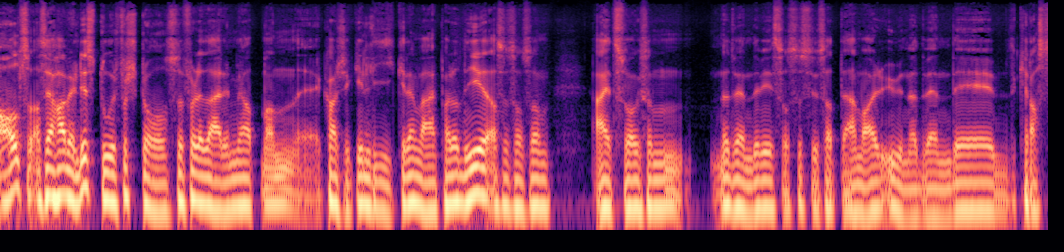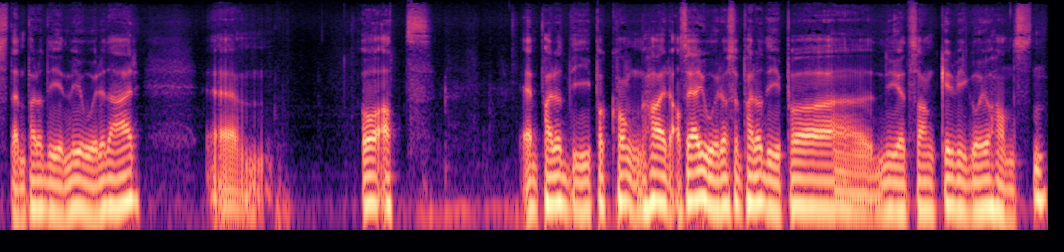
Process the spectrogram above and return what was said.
Altså, altså jeg har veldig stor forståelse for det der med at man eh, kanskje ikke liker enhver parodi. altså Sånn som Eidsvåg, som nødvendigvis også syns at den var unødvendig krass, den parodien vi gjorde der. Um, og at en parodi på kong har Altså, jeg gjorde også en parodi på uh, nyhetsanker Viggo Johansen.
